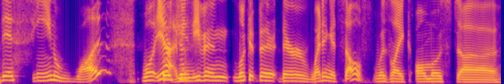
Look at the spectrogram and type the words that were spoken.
this scene was. Well, yeah. They're I mean, even look at their their wedding itself was like almost uh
